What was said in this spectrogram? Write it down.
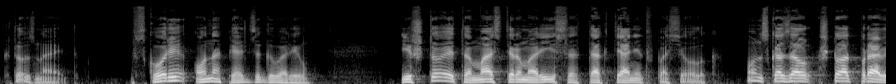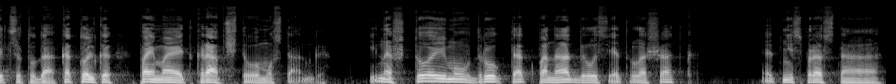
кто знает. Вскоре он опять заговорил. И что это мастера Мариса так тянет в поселок? Он сказал, что отправится туда, как только поймает крапчатого мустанга. И на что ему вдруг так понадобилась эта лошадка? Это неспроста.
